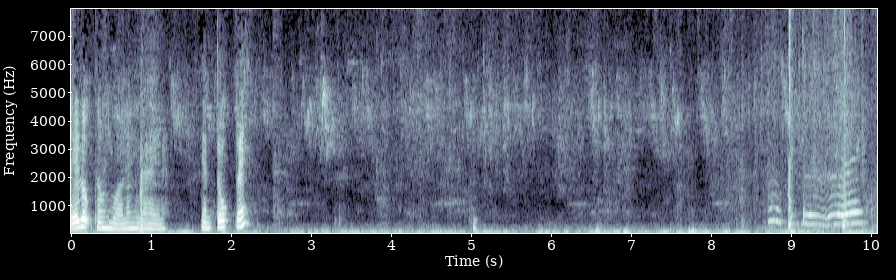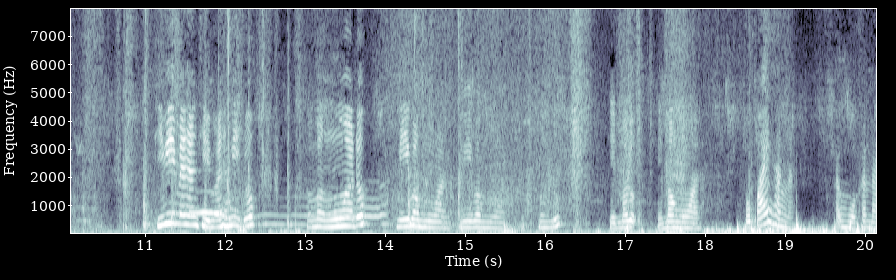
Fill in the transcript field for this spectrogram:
แล้วลูกทางหัวนั่งไงนะยันตกเด้ พี่พี่มาทางขี่มาทางนี้ดูมาบังงัวดูมีบังงวนมีบังงวนมึงดูเห็นมาลูเห็นบังงวน่ะบไปทางน่ะทางหัวข้างใน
